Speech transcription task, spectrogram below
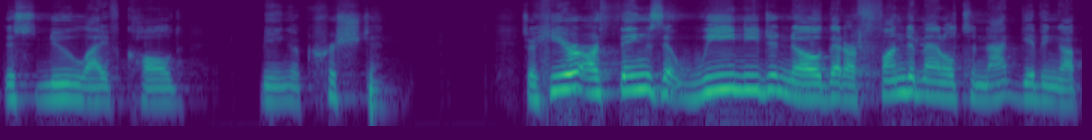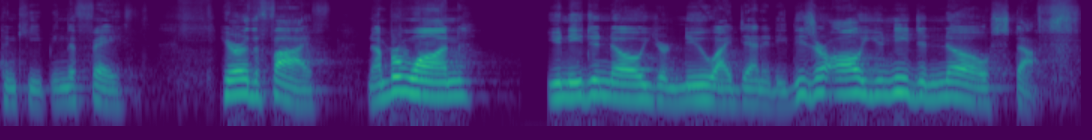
this new life called being a Christian. So here are things that we need to know that are fundamental to not giving up and keeping the faith. Here are the five. Number one, you need to know your new identity. These are all you need to know stuff.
